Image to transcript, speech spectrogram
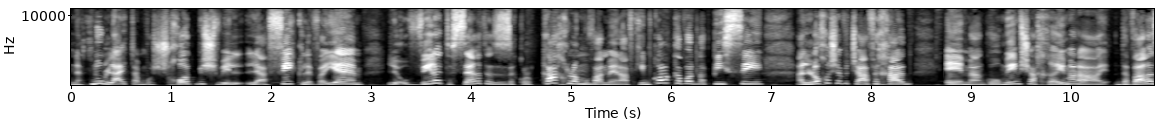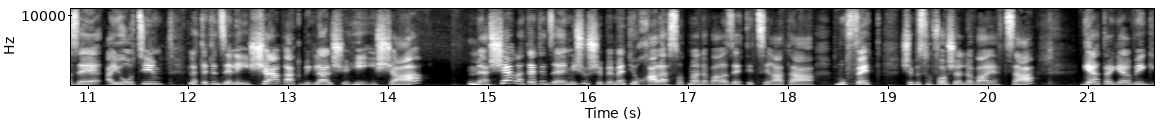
נתנו לה את המושכות בשביל להפיק, לביים, להוביל את הסרט הזה, זה כל כך לא מובן מאליו. כי עם כל הכבוד ל-PC, אני לא חושבת שאף אחד אה, מהגורמים שאחראים על הדבר הזה היו רוצים לתת את זה לאישה רק בגלל שהיא אישה. מאשר לתת את זה למישהו שבאמת יוכל לעשות מהדבר הזה את יצירת המופת שבסופו של דבר יצא. גרטה גרוויג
